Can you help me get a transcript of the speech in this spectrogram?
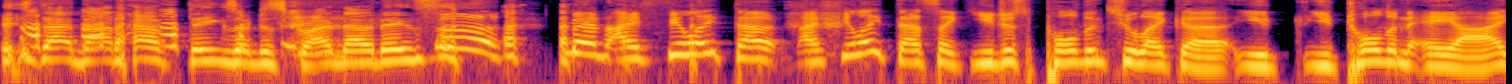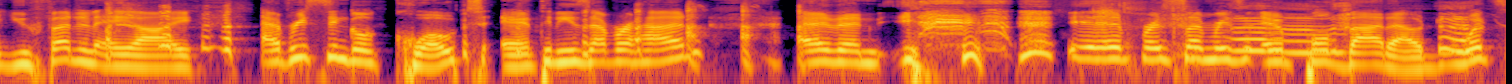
is that not how things are described nowadays? Man, I feel like that. I feel like that's like you just pulled into like a you you told an AI, you fed an AI every single quote Anthony's ever had, and then for some reason it pulled that out. What's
